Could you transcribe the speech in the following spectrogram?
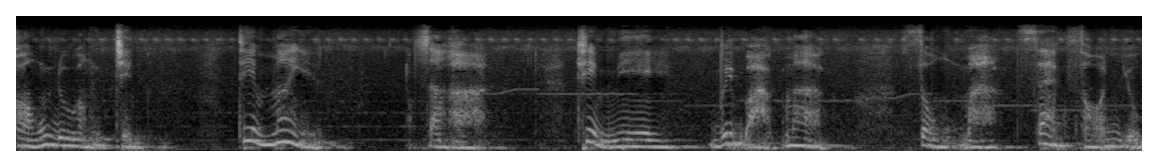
ของดวงจิต ที่ไม่สะอาด ที่มีวิบากมาก ส่งมาแทรกซ้อนอยู่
